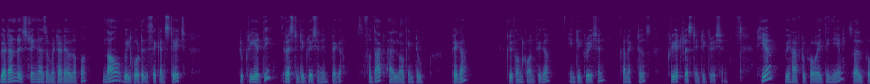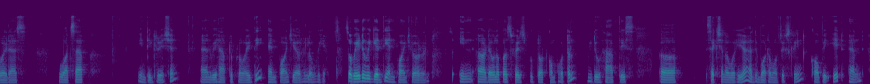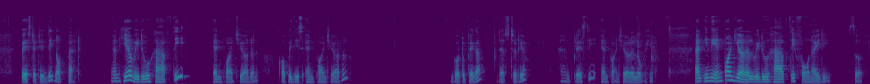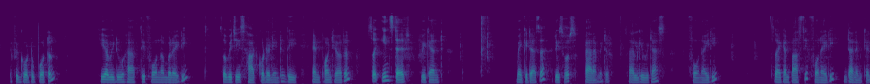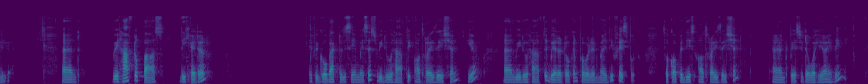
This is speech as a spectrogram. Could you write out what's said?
We are done registering as a meta developer. Now we'll go to the second stage to create the REST integration in Pega. So for that, I'll log into Pega, click on configure, integration, connectors, create REST integration. Here we have to provide the name. So I'll provide as WhatsApp integration and we have to provide the endpoint URL over here. So where do we get the endpoint URL? So in uh, developers facebook.com portal, we do have this uh, section over here at the bottom of the screen, copy it and paste it in the notepad. And here we do have the endpoint URL. Copy this endpoint URL, go to Pega Dev Studio and place the endpoint URL over here. And in the endpoint URL, we do have the phone ID. So if we go to portal, here we do have the phone number ID, so which is hard coded into the endpoint URL. So instead, we can make it as a resource parameter. So I'll give it as phone ID. So I can pass the phone ID dynamically. And we have to pass the header. If we go back to the same message, we do have the authorization here and we do have the bearer token provided by the Facebook. So copy this authorization and paste it over here in the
